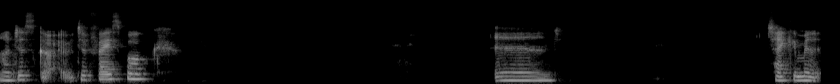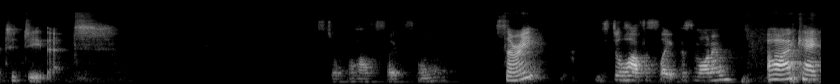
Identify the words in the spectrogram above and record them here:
I'll just go over to Facebook and take a minute to do that. Still half asleep this morning. Sorry? I'm still half asleep this morning. Oh, okay.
